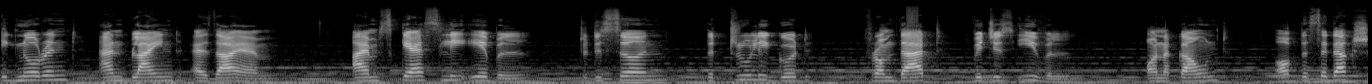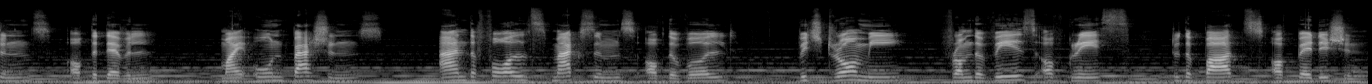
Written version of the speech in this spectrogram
ignorant and blind as I am, I am scarcely able to discern the truly good from that which is evil, on account of the seductions of the devil, my own passions, and the false maxims of the world, which draw me from the ways of grace to the paths of perdition.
